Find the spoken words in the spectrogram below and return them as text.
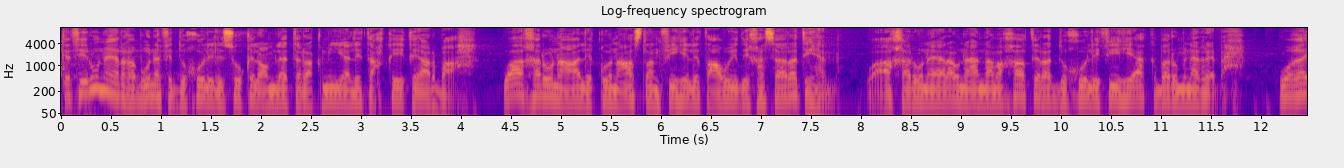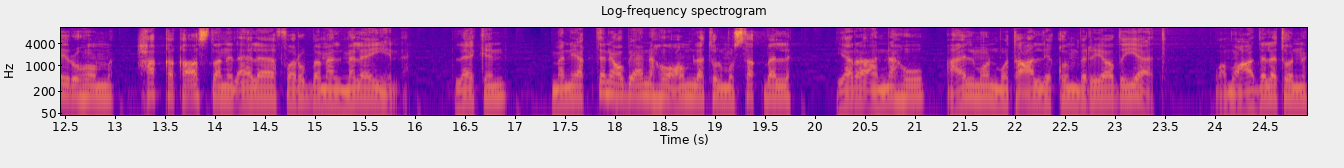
كثيرون يرغبون في الدخول لسوق العملات الرقمية لتحقيق أرباح. وآخرون عالقون أصلا فيه لتعويض خسارتهم وآخرون يرون أن مخاطر الدخول فيه أكبر من الربح وغيرهم حقق أصلا الآلاف وربما الملايين. لكن من يقتنع بأنه عملة المستقبل يرى أنه علم متعلق بالرياضيات ومعادلة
